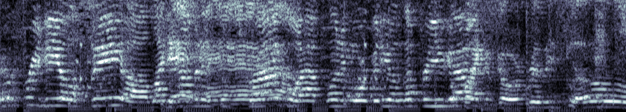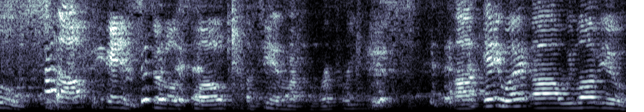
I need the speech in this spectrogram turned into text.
We're free DLC. Uh, like, Yeah. comment, and subscribe. We'll have plenty more videos up for you The bike is going really slow. Stop. It is so slow. I'm seeing it in my periphery. Uh, anyway, uh, we love you.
